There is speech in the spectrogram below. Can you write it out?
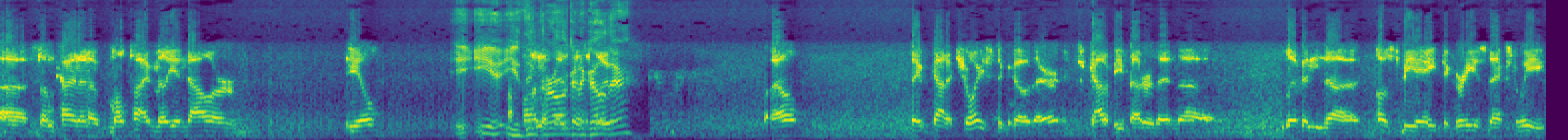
uh, some kind of multi-million dollar deal? You, you think they're all going to go loop? there? Well, they've got a choice to go there. It's got to be better than uh, living uh, supposed to be eight degrees next week.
